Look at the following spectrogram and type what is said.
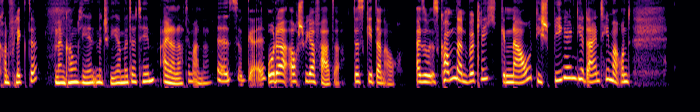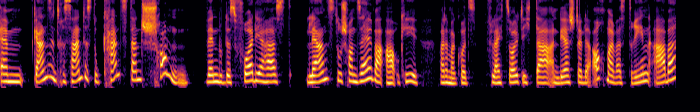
Konflikte. Und dann kommen Klienten mit Schwiegermütterthemen? Einer nach dem anderen. Das ist so geil. Oder auch Schwiegervater. Das geht dann auch. Also es kommen dann wirklich genau, die spiegeln dir dein Thema. Und ähm, ganz interessant ist, du kannst dann schon, wenn du das vor dir hast, lernst du schon selber, ah, okay, warte mal kurz, vielleicht sollte ich da an der Stelle auch mal was drehen, aber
